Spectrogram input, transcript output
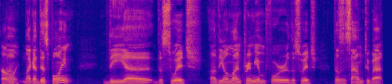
Totally. Um, like at this point, the uh, the Switch, uh, the online premium for the Switch doesn't sound too bad,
